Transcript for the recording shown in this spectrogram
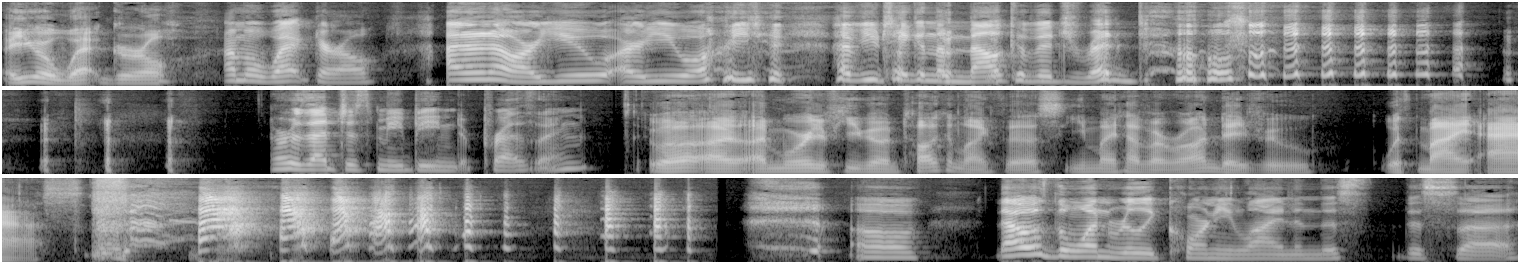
Are you a wet girl? I'm a wet girl. I don't know. Are you? Are you? Are you? Have you taken the Malkovich red pill? or is that just me being depressing? Well, I, I'm worried if you go on talking like this, you might have a rendezvous with my ass. oh, that was the one really corny line in this this uh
